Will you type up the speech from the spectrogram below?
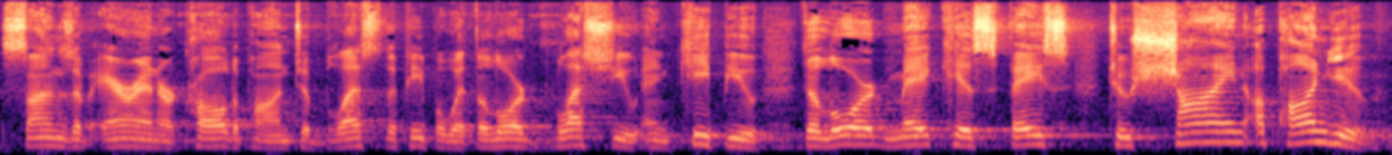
sons of Aaron are called upon to bless the people with. The Lord bless you and keep you. The Lord make his face to shine upon you,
